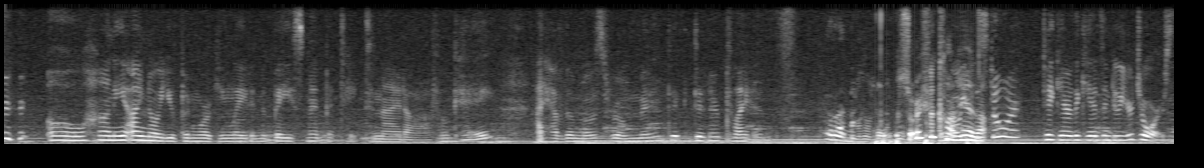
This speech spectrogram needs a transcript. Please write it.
oh, honey, I know you've been working late in the basement, but take tonight off, okay? I have the most romantic dinner plans. Sorry if you I'm can't going hear to that. store. Take care of the kids and do your chores.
